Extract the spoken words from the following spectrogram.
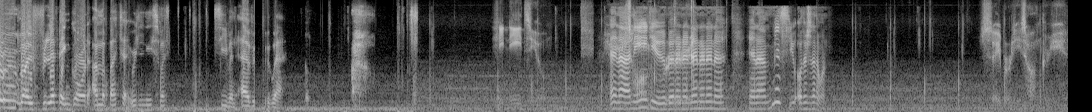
Oh my flipping god! I'm about to release my semen everywhere. He needs you. And I need you, but ba-da-na-na-na-na, and I miss you. Oh, there's another one. Saber, he's hungry.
